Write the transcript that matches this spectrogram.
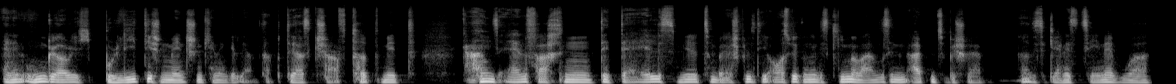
einen unglaublich politischen Menschen kennengelernt habe, der es geschafft hat, mit ganz einfachen Details mir zum Beispiel die Auswirkungen des Klimawandels in den Alpen zu beschreiben. Ja, diese kleine Szene, wo er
